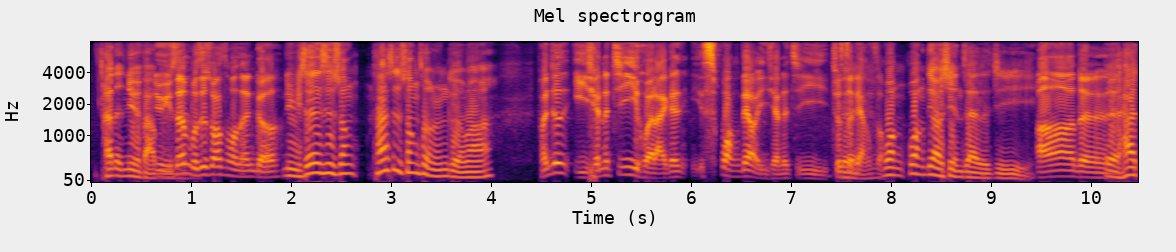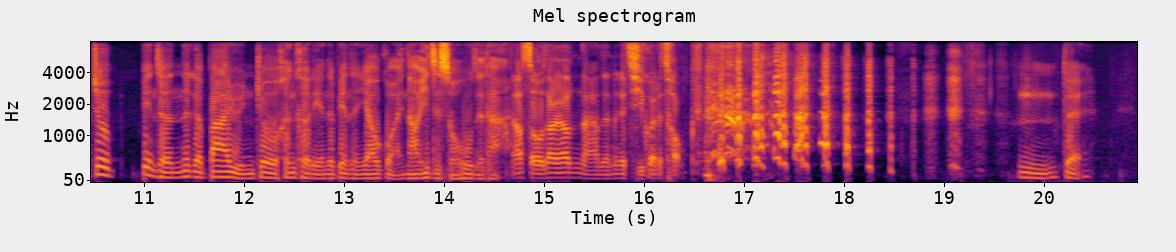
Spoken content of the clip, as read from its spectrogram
他的虐法女生不是双重人格，女生是双，她是双重人格吗？反正就是以前的记忆回来跟忘掉以前的记忆，就这两种忘忘掉现在的记忆。啊。对，对，他就变成那个巴云，就很可怜的变成妖怪，然后一直守护着他。然后手上要拿着那个奇怪的虫。嗯，对，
